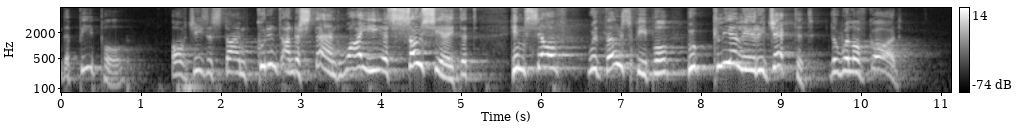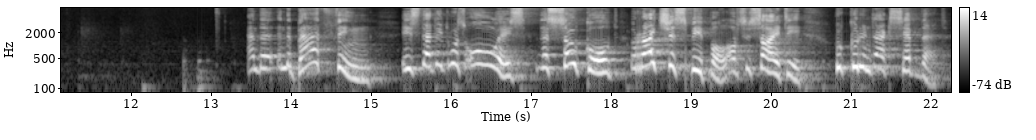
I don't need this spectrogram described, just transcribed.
The people of Jesus' time couldn't understand why he associated himself with those people who clearly rejected the will of God. And the, and the bad thing is that it was always the so called righteous people of society who couldn't accept that.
